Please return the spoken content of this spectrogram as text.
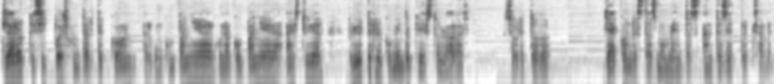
Claro que sí puedes juntarte con algún compañero, alguna compañera a estudiar, pero yo te recomiendo que esto lo hagas sobre todo ya cuando estás momentos antes de tu examen.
